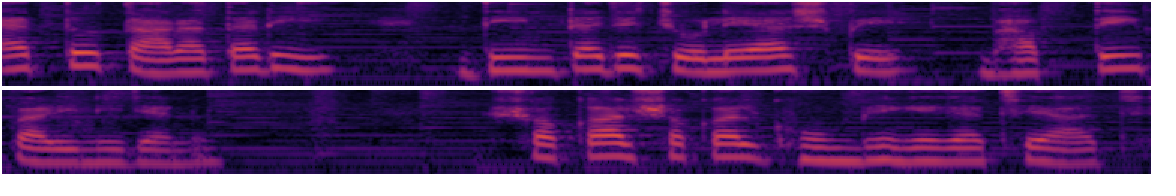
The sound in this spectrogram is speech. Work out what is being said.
এত তাড়াতাড়ি দিনটা যে চলে আসবে ভাবতেই পারিনি যেন। সকাল সকাল ঘুম ভেঙে গেছে আজ।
